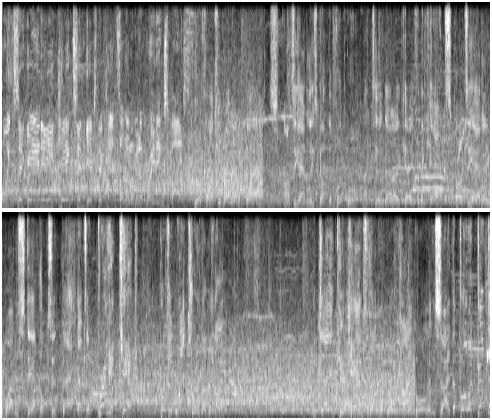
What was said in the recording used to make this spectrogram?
points again. He kicks and gives the Cats a little bit of breathing space. Your fault, you ran out of bounds. Podsiadly's got the football. That turned out okay for the Cats. Podsiadly, one step, hooks it back. That's a brilliant kick. Puts it right through the middle. The JQ jams it on the boot. High ball inside the forward 50.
